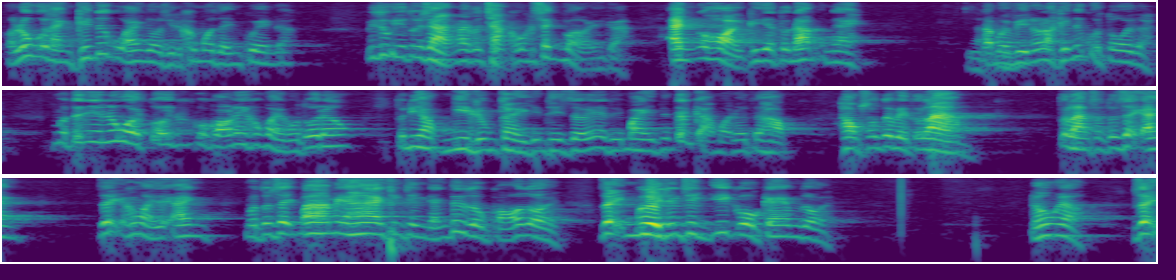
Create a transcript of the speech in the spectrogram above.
Và lúc có thành kiến thức của anh rồi thì không bao giờ anh quên nữa. Ví dụ như tôi giảng là tôi chẳng có cái sách vở gì cả. Anh có hỏi cái gì tôi đáp ngay. Dạ Là bởi vì nó là kiến thức của tôi rồi. Mà tất nhiên lúc mà tôi có có đây không phải của tôi đâu. Tôi đi học nghìn ông thầy trên thế giới này tôi bay tới tất cả mọi nơi tôi học. Học xong tôi về tôi làm. Tôi làm xong tôi dạy anh. Dạy không phải dạy anh mà tôi dạy 32 chương trình đánh thức giàu có rồi, dạy 10 chương trình Eco Cam rồi. Đúng không nào? Dạy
